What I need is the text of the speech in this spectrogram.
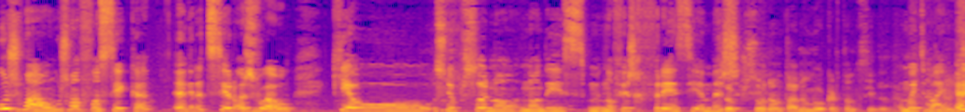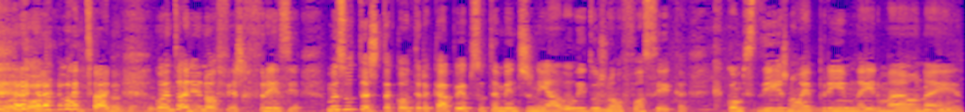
O João, o João Fonseca, agradecer ao João, que é o. O senhor professor não, não disse, não fez referência, mas. O senhor professor não está no meu cartão de cidadão. Muito bem. o, António. o, António. o António não fez referência, mas o texto da contracapa é absolutamente genial, ali do uhum. João Fonseca, que, como se diz, não é primo, nem irmão, nem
